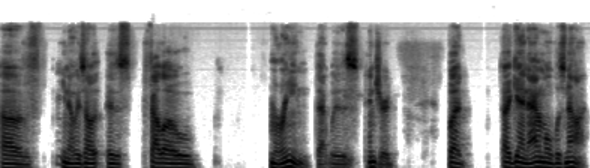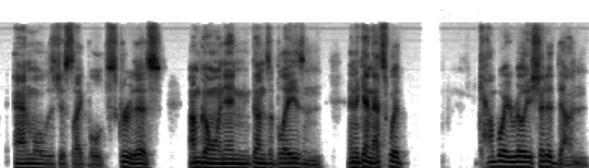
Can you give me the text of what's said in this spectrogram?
of you know his o- his fellow marine that was injured but again animal was not animal was just like well screw this. I'm going in guns ablaze and and again that's what cowboy really should have done.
